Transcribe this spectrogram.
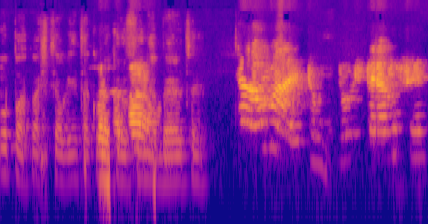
Opa, acho que alguém está com o microfone aberto. Não, Marton, vou esperar você.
